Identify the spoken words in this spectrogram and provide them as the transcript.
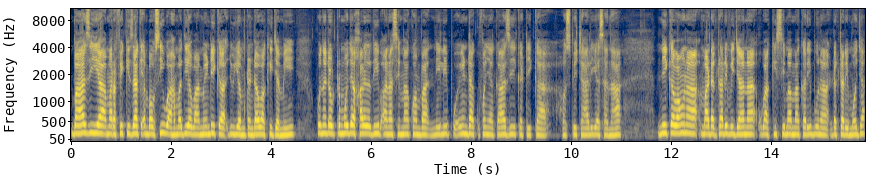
baadhi ya marafiki zake ambao si wa ahmadia wameandika juu ya mtandao wa kijamii kuna dokta moja khalid adib anasema kwamba nilipoenda kufanya kazi katika hospitali ya sanaa nikawaona madaktari vijana wakisimama karibu na daktari moja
